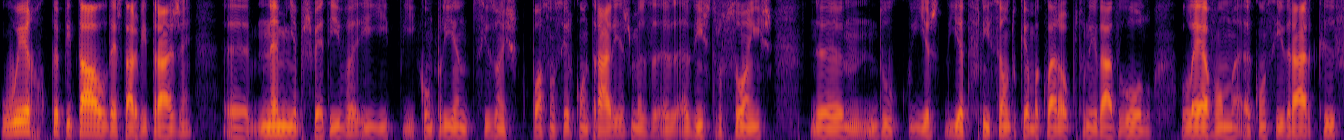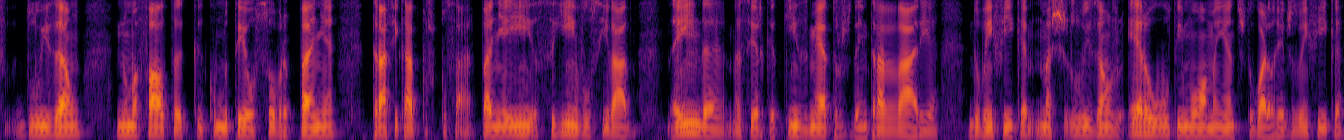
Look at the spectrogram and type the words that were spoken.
O erro capital desta arbitragem eh, na minha perspectiva, e, e, compreendo decisões que possam ser contrárias, mas as, instruções uh, do, e, a definição do que é uma clara oportunidade de golo levam-me a considerar que Luizão, numa falta que cometeu sobre Panha, terá ficado por expulsar. Panha seguia em velocidade, ainda a cerca de 15 metros da entrada da área do Benfica, mas Luizão era o último homem antes do guarda-redes do Benfica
